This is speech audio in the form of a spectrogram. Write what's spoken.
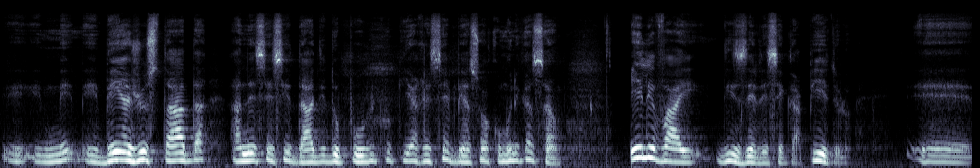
E, e, bem ajustada à necessidade do público que ia receber a sua comunicação. Ele vai dizer nesse capítulo é,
